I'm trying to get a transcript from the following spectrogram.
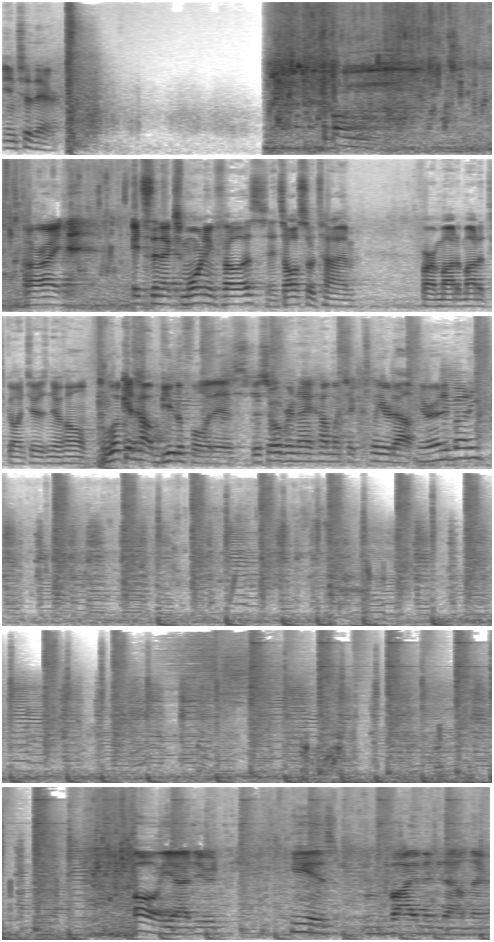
into there. All right, it's the next morning, fellas. It's also time for our Mata Mata to go into his new home. Look at how beautiful it is. Just overnight, how much it cleared up. You ready, buddy? Oh yeah, dude. He is vibing down there.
